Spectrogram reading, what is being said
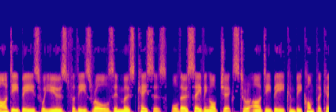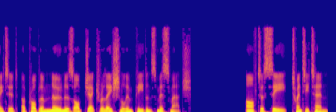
RDBs were used for these roles in most cases, although saving objects to a RDB can be complicated, a problem known as object relational impedance mismatch. After c. 2010,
